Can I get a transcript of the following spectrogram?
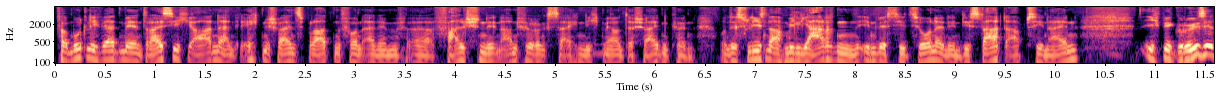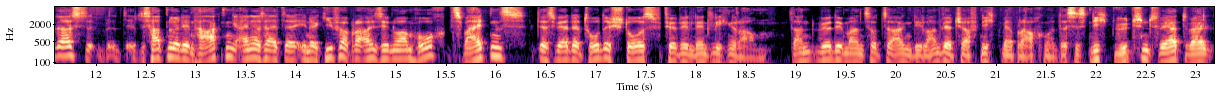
vermutlich werden wir in 30 Jahren einen echten Schweinsbraten von einem äh, falschen, in Anführungszeichen, nicht mehr unterscheiden können. Und es fließen auch Milliarden Investitionen in die Start-ups hinein. Ich begrüße das. Das hat nur den Haken. Einerseits der Energieverbrauch ist enorm hoch. Zweitens, das wäre der Todesstoß für den ländlichen Raum. Dann würde man sozusagen die Landwirtschaft nicht mehr brauchen. Und das ist nicht wünschenswert, weil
